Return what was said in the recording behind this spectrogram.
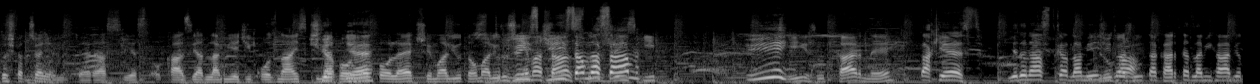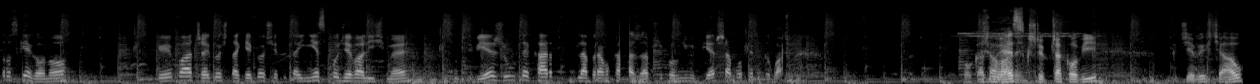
Doświadczenie. No i teraz jest okazja dla Miedzi Poznański na Świetnie. wolne pole. Czy Maliut? No Maliut nie ma Strużyński szans. sam na sam. Strużyński. I I rzut karny. tak jest. Jedenastka dla Miedzi Druga 2. żółta kartka dla Michała Piotrowskiego. No chyba czegoś takiego się tutaj nie spodziewaliśmy. Dwie żółte kartki dla bramkarza. Przypomnijmy pierwsza, potem zobaczmy. Pokazuje. Skrzypczakowi, gdzie by chciał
